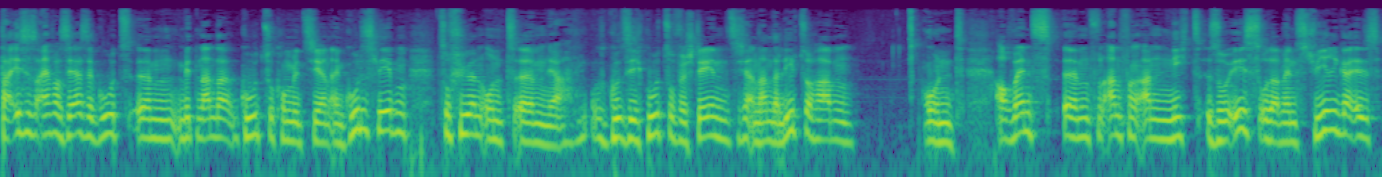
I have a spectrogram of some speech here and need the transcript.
da ist es einfach sehr, sehr gut, ähm, miteinander gut zu kommunizieren, ein gutes Leben zu führen und ähm, ja, gut, sich gut zu verstehen, sich einander lieb zu haben. Und auch wenn es ähm, von Anfang an nicht so ist oder wenn es schwieriger ist,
